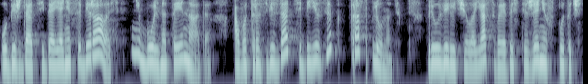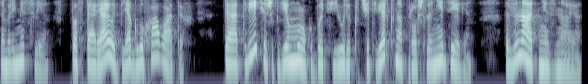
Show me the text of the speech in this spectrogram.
«Убеждать тебя я не собиралась, не больно-то и надо, а вот развязать тебе язык, расплюнуть. Преувеличила я свои достижения в пыточном ремесле. Повторяю для глуховатых. Ты ответишь, где мог быть Юрик в четверг на прошлой неделе? Знать не знаю,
